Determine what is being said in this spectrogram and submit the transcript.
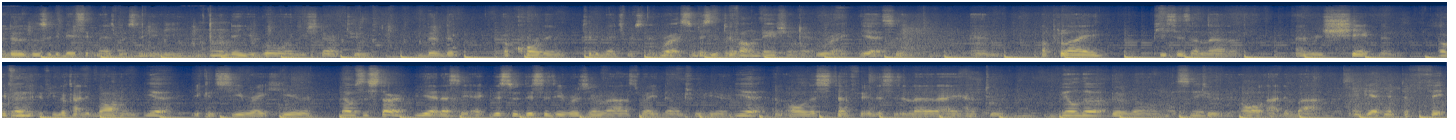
And those, those are the basic measurements that you need. Mm-hmm. And then you go and you start to build up according to the measurements that Right. So this is the took. foundation here. Right, yeah, so, and apply pieces of leather and reshape them. If Okay. you, if you look at the bottom, Yeah. you can see right here. That was the start. Yeah, that's the this is this is the original last right down through here. Yeah. And all this stuff here, this is the that I have to Build up. build on I see. to all at the back and getting it to fit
